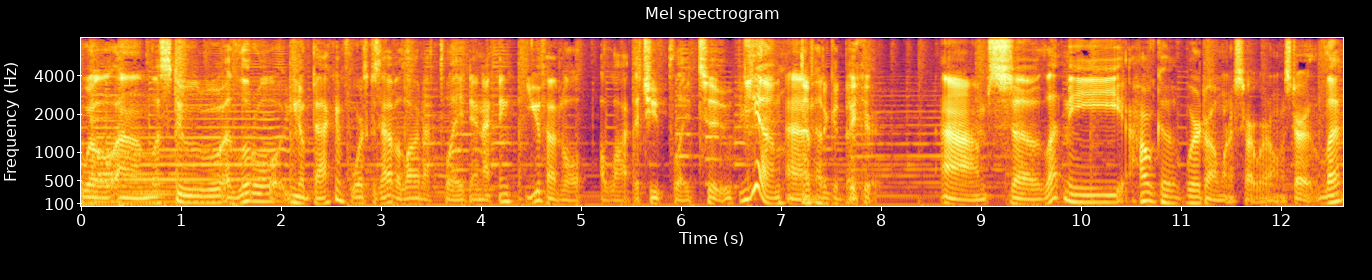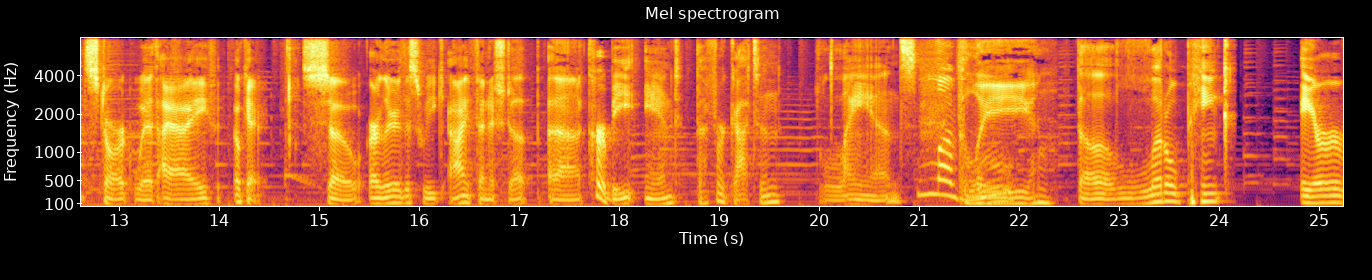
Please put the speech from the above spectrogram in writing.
well, um, let's do a little, you know, back and forth because I have a lot I've played, and I think you've had a, a lot that you've played too. Yeah, Um, I've had a good bit. because- Um, so let me. How go? Where do I want to start? Where do I want to start? Let's start with I. Okay, so earlier this week I finished up uh, Kirby and the Forgotten Lands. Lovely. the little pink air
